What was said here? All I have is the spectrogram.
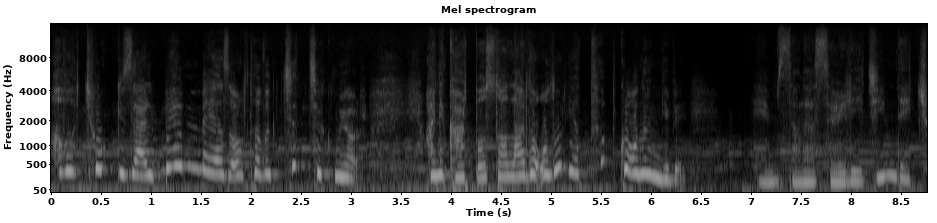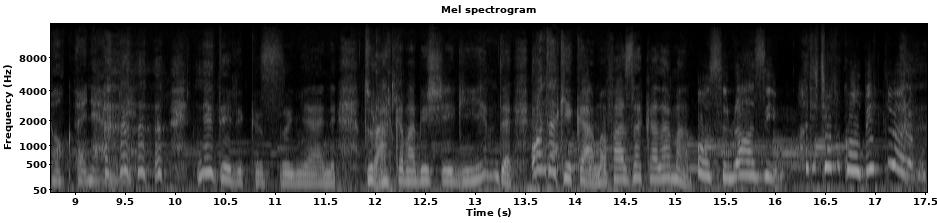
Hava çok güzel bembeyaz ortalık çıt çıkmıyor. Hani kartpostallarda olur ya tıpkı onun gibi. Hem sana söyleyeceğim de çok önemli. Ne deli kızsın yani. Dur arkama bir şey giyeyim de. On dakika ama fazla kalamam. Olsun razıyım. Hadi çabuk ol bekliyorum.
